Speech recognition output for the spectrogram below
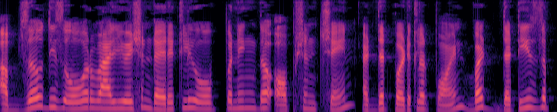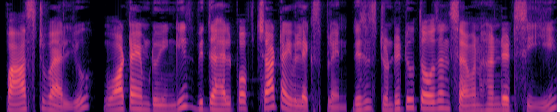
observe this overvaluation directly opening the option chain at that particular point, but that is the past value. What I am doing is with the help of chart, I will explain. This is 22,700 CE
